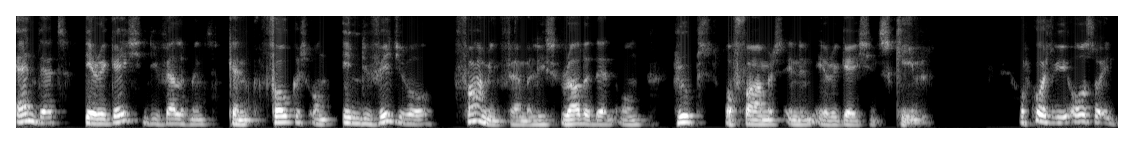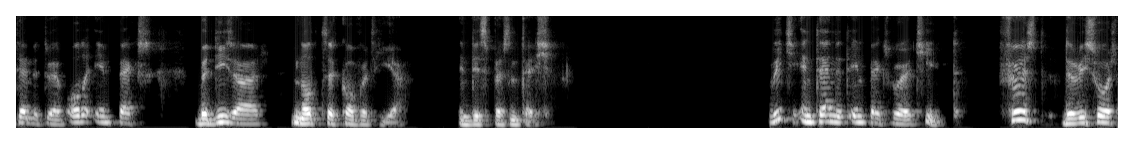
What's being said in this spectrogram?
and that irrigation development can focus on individual farming families rather than on groups of farmers in an irrigation scheme. Of course, we also intended to have other impacts, but these are not uh, covered here in this presentation. Which intended impacts were achieved? First, the resource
